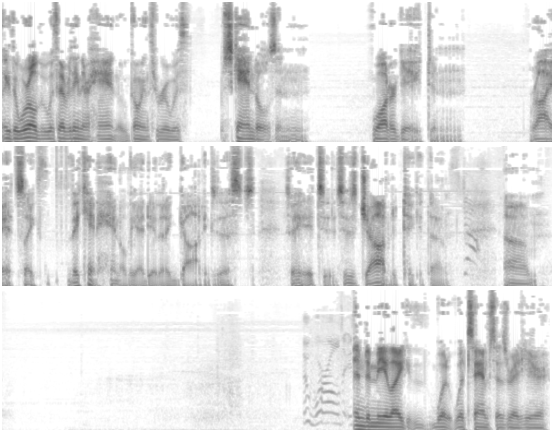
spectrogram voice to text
like the world with everything they're hand, going through with scandals and Watergate and riots, like they can't handle the idea that a god exists. So it's it's his job to take it down. Um, and to me, like what what Sam says right here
